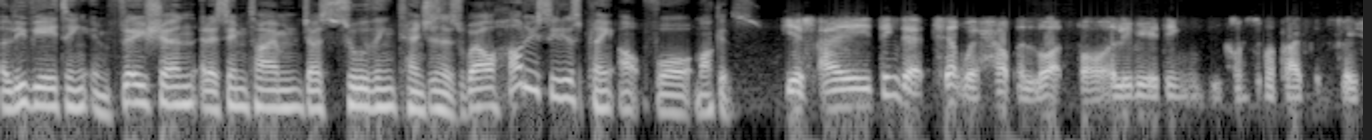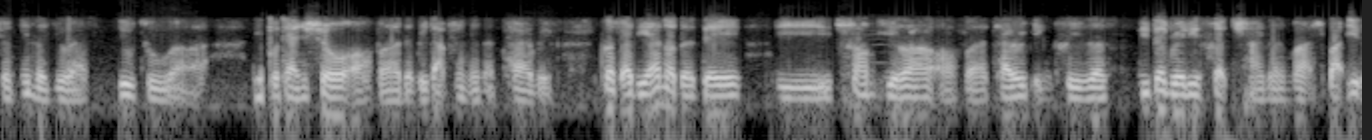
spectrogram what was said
alleviating inflation at the same time, just soothing tensions as well. How do you see this playing out for markets? Yes, I think that that will help a lot for alleviating the consumer price inflation in the U.S. due to uh, the potential of uh, the reduction in the tariff. Because at the end of the day, the Trump era of uh, tariff increases didn't really hurt China much, but it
